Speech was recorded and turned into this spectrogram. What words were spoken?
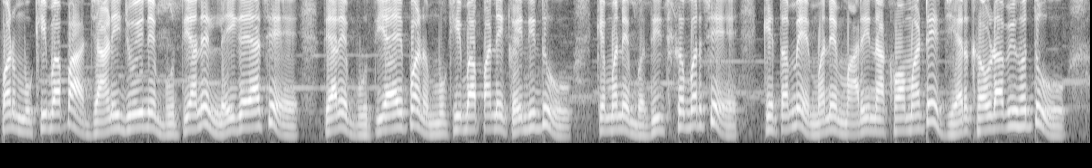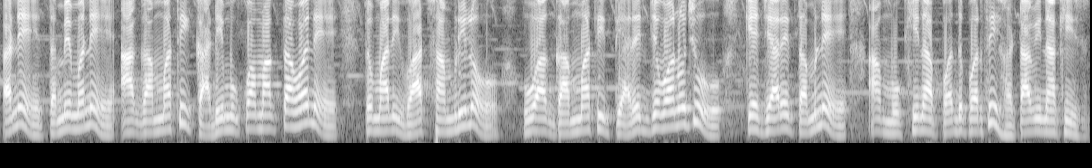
પણ મુખી બાપા જાણી જોઈને ભૂતિયાને લઈ ગયા છે. ત્યારે ભૂતિયાએ પણ મુખી બાપાને કહી દીધું કે, મને બધી જ ખબર છે કે તમે મને મારી નાખવા માટે ઝેર ખવડાવ્યું હતું. અને તમે મને આ ગામમાંથી કાઢી મૂકવા માંગતા હોય ને, તો મારી વાત સાંભળી લો. હું આ ગામમાંથી ત્યારે જ જવાનો છું કે જ્યારે તમને આ મુખીના પદ પરથી હટાવી નાખીશ.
